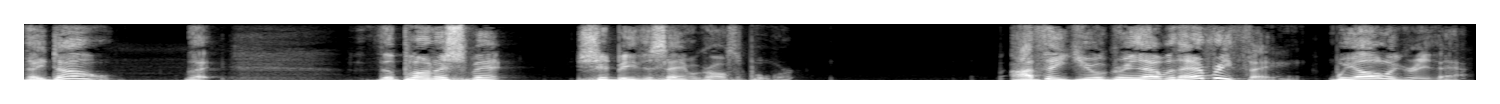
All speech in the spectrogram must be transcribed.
They don't. Like, the punishment should be the same across the board. I think you agree that with everything. We all agree that.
